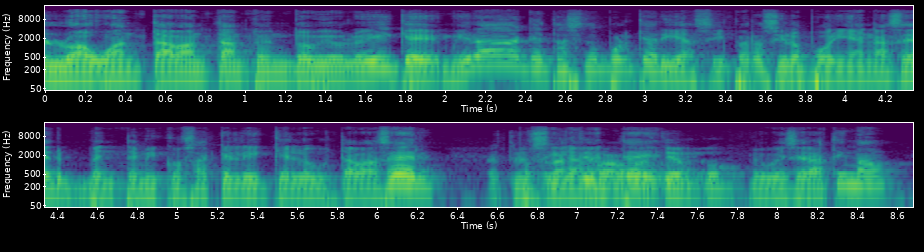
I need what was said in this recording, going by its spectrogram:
lo aguantaban tanto en WWE que, mira, que está haciendo porquería, sí, pero si lo ponían a hacer 20 mil cosas que le, que le gustaba hacer, posiblemente tiempo. lo hubiese lastimado.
